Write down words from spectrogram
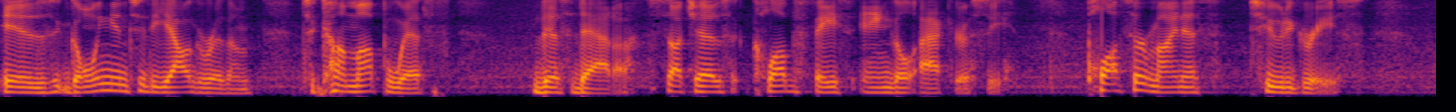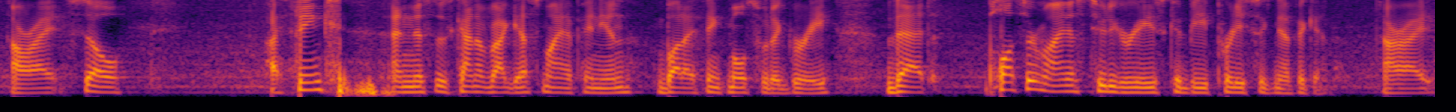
is going into the algorithm to come up with this data, such as club face angle accuracy, plus or minus two degrees. All right, so I think, and this is kind of, I guess, my opinion, but I think most would agree, that plus or minus two degrees could be pretty significant all right,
